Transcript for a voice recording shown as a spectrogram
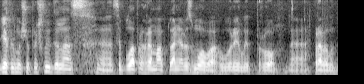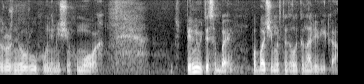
Дякуємо, що прийшли до нас. Е, Це була програма Актуальна розмова. Говорили про е, правила дорожнього руху в нинішніх умовах. Пільнуйте себе. Побачимось на телеканалі Віка.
